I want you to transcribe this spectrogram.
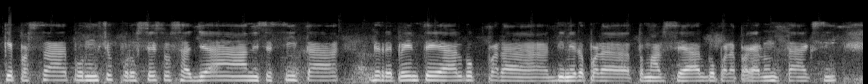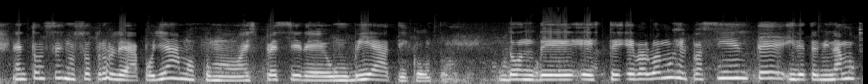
que pasar por muchos procesos allá, necesita de repente algo para dinero para tomarse algo, para pagar un taxi. Entonces nosotros le apoyamos como especie de un viático donde este, evaluamos el paciente y determinamos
